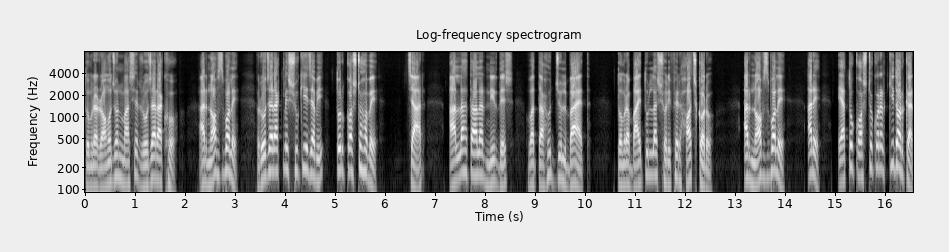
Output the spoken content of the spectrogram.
তোমরা রমজন মাসের রোজা রাখো। আর নফস বলে, রোজা রাখলে শুকিয়ে যাবি, তোর কষ্ট হবে। চার, আল্লাহ তালার নির্দেশ, ওয়া তাহুজ্জুল বায়াত, তোমরা বায়তুল্লাহ শরীফের হজ করো। আর নফস বলে, আরে, এত কষ্ট করার কি দরকার?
